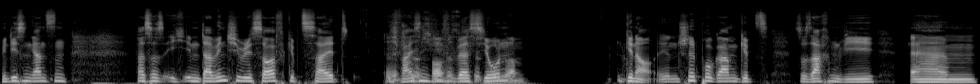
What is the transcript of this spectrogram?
mit diesen ganzen, was weiß ich, in DaVinci Resolve gibt es seit, der ich weiß nicht, wie viele Versionen. Genau, in Schnittprogrammen gibt es so Sachen wie ähm,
